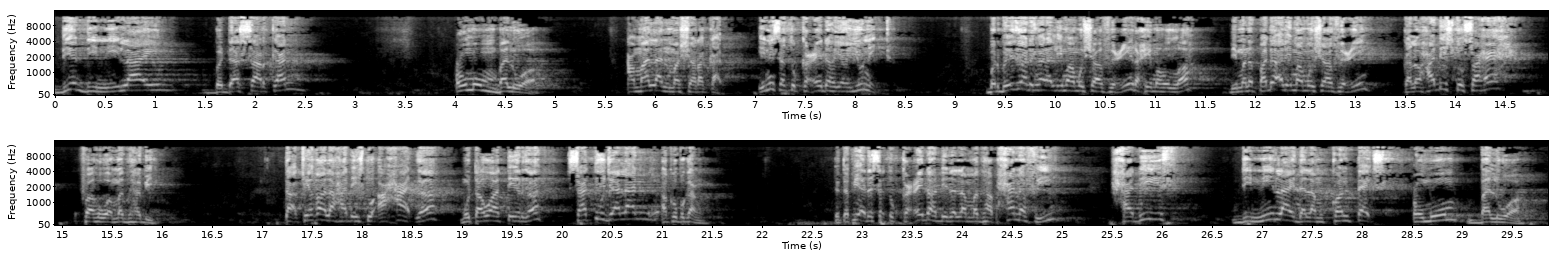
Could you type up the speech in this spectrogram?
dia dinilai berdasarkan umum balwa, amalan masyarakat. Ini satu kaedah yang unik. Berbeza dengan Al-Imam Syafi'i rahimahullah, di mana pada al-Imam Syafi'i kalau hadis tu sahih fahuwa madhhabi tak kira lah hadis tu ahad ke mutawatir ke satu jalan aku pegang tetapi ada satu kaedah di dalam madhab Hanafi hadis dinilai dalam konteks umum balwa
